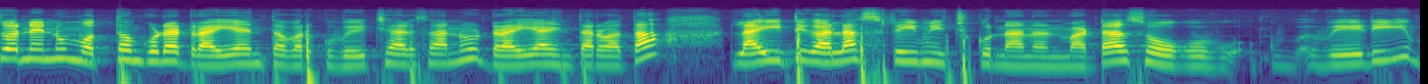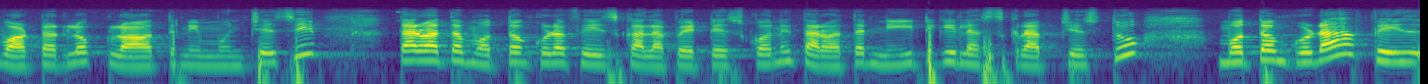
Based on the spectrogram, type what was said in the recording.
సో నేను మొత్తం కూడా డ్రై అయ్యేంత వరకు వెయిట్ చేశాను. డ్రై అయిన తర్వాత లైట్గా అలా స్ట్రీమ్ ఇచ్చుకున్నాను అనమాట సో వేడి వాటర్లో క్లాత్ని ముంచేసి తర్వాత మొత్తం కూడా ఫేస్కి అలా పెట్టేసుకొని తర్వాత నీట్గా ఇలా స్క్రబ్ చేస్తూ మొత్తం కూడా ఫేస్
